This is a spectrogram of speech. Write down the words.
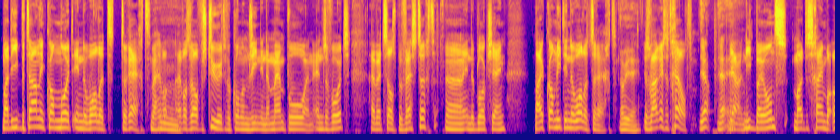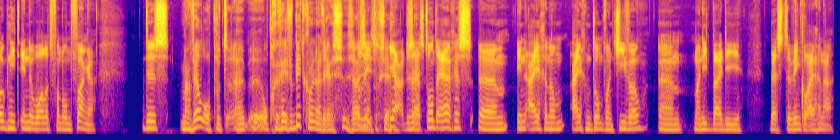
Maar die betaling kwam nooit in de wallet terecht. Maar Hmm. hij was wel verstuurd. We konden hem zien in de mempool en, enzovoort. Hij werd zelfs bevestigd eh, in de blockchain. Maar hij kwam niet in de wallet terecht. Oh jee. Dus waar is het geld? Ja, ja, ja. Ja, niet bij ons, maar het is schijnbaar ook niet in de wallet van de ontvanger. Dus maar wel op het eh, eh, opgegeven Bitcoin-adres, zou je precies. toch zeggen? Ja, dus hij stond ergens ehm, in eigendom, eigendom van Chivo, ehm, maar niet bij die beste winkeleigenaar.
